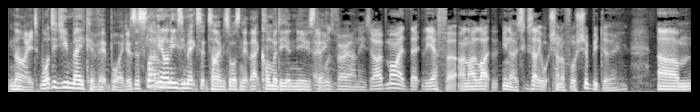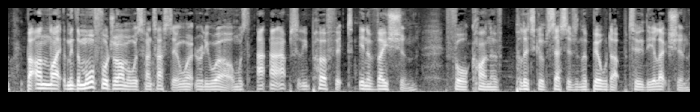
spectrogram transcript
night. What did you make of it, Boyd? It was a slightly Um, uneasy mix at times, wasn't it? That comedy and news thing. It was very uneasy. I admired the, the effort, and I like, you know, it's exactly what Channel 4 should be doing. Um, but unlike, I mean, the More 4 drama was fantastic and worked really well and was a- a- absolutely perfect innovation for kind of political obsessives in the build up to the election.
